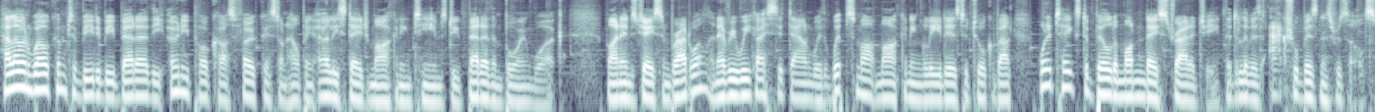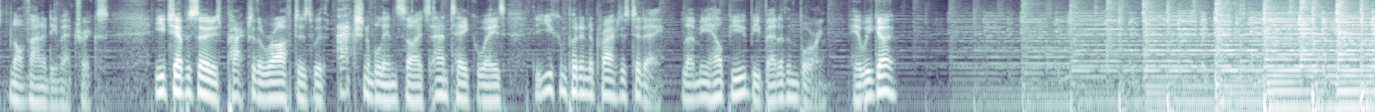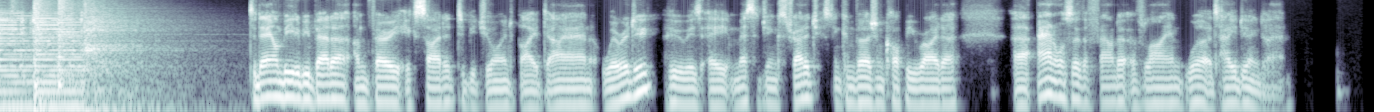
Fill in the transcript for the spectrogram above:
Hello and welcome to B2B Better, the only podcast focused on helping early stage marketing teams do better than boring work. My name is Jason Bradwell, and every week I sit down with whip smart marketing leaders to talk about what it takes to build a modern day strategy that delivers actual business results, not vanity metrics. Each episode is packed to the rafters with actionable insights and takeaways that you can put into practice today. Let me help you be better than boring. Here we go. Today on B2B Better, I'm very excited to be joined by Diane Wiredu, who is a messaging strategist and conversion copywriter, uh, and also the founder of Lion Words. How are you doing, Diane?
